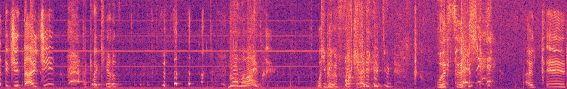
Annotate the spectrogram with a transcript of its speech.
Did you die, G? I got killed. no, my life! What Get me the fuck out of here, dude. What's That this? shit. I did.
